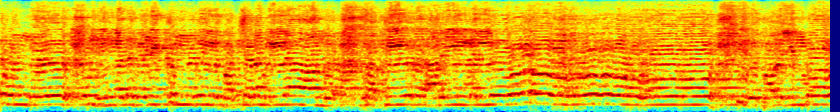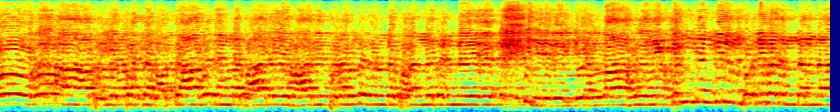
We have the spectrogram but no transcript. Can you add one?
കൊണ്ട് നിങ്ങൾ കഴിക്കുന്നതിൽ ഭക്ഷണമില്ലാന്ന് സഫീർ അറിയില്ലല്ലോ. ഇത് പറയുമ്പോ ആ പ്രിയപ്പെട്ട ഭർത്താവ് തന്റെ ഭാര്യയെ മാറി പിറന്നുകൊണ്ട് പറഞ്ഞു തന്നെ ഇതിനു വേണ്ടി അള്ളാഹു എനിക്ക് എന്തെങ്കിലും പ്രതിഫലം തന്നാ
